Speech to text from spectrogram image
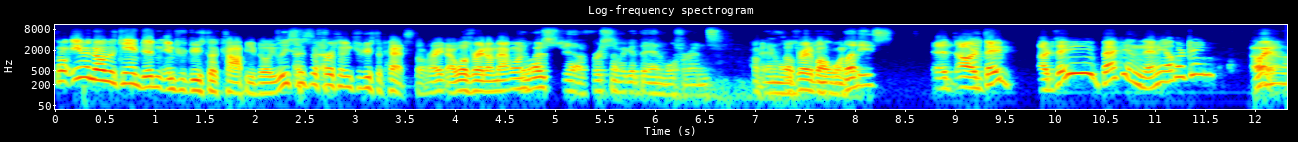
So even though this game didn't introduce the copy ability, at least this is the first one to introduce the pets, though, right? I was right on that one. It was yeah, first time we get the animal friends. Okay, so I was right about one. buddies. Uh, are they are they back in any other game? Oh yeah.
